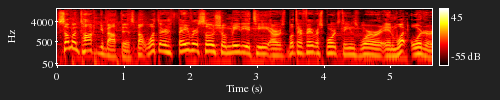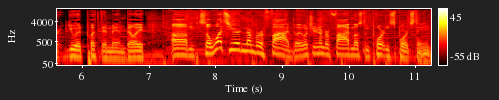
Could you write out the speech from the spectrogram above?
someone talking about this, about what their favorite social media team or what their favorite sports teams were, and what order you would put them in, Billy. Um, so, what's your number five, Billy? What's your number five most important sports team?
